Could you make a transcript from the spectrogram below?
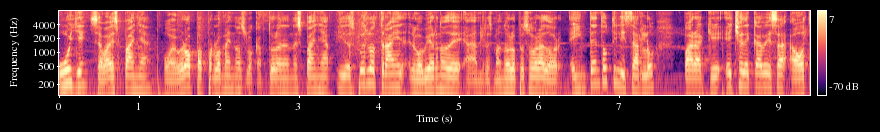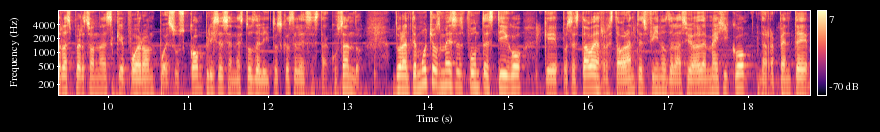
huye, se va a España o a Europa por lo menos, lo capturan en España y después lo trae el gobierno de Andrés Manuel López Obrador e intenta utilizarlo para que eche de cabeza a otras personas que fueron pues sus cómplices en estos delitos que se les está acusando. Durante muchos meses fue un testigo que pues estaba en restaurantes finos de la Ciudad de México, de repente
